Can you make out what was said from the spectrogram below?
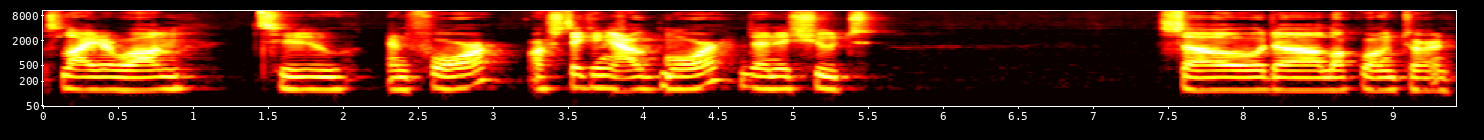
slider 1, 2 and 4 are sticking out more than they should. So the lock won't turn.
